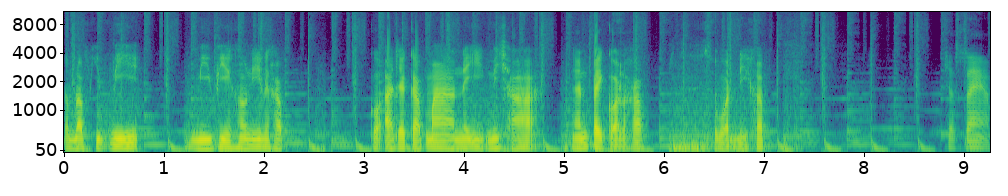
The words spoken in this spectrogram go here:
สำหรับคลิปนี้มีเพียงเท่านี้นะครับ ก็อาจจะกลับมาในอีกไม่ช้า งั้นไปก่อนละครับ สวัสดีครับ จะแซม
